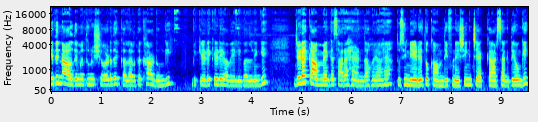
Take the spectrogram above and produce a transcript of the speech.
ਇਹਦੇ ਨਾਲ ਦੇ ਮੈਂ ਤੁਹਾਨੂੰ ਸ਼ਰਟ ਦੇ ਕਲਰ ਦਿਖਾ ਦੂੰਗੀ ਵੀ ਕਿਹੜੇ ਕਿਹੜੇ ਅਵੇਲੇਬਲ ਨੇਗੇ। ਜਿਹੜਾ ਕੰਮ ਹੈਗਾ ਸਾਰਾ ਹੈਂਡ ਦਾ ਹੋਇਆ ਹੋਇਆ। ਤੁਸੀਂ ਨੇੜੇ ਤੋਂ ਕੰਮ ਦੀ ਫਿਨਿਸ਼ਿੰਗ ਚੈੱਕ ਕਰ ਸਕਦੇ ਹੋਗੇ।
